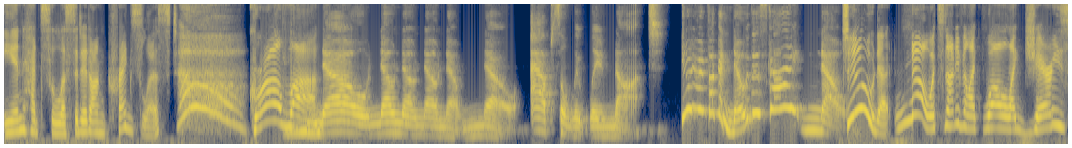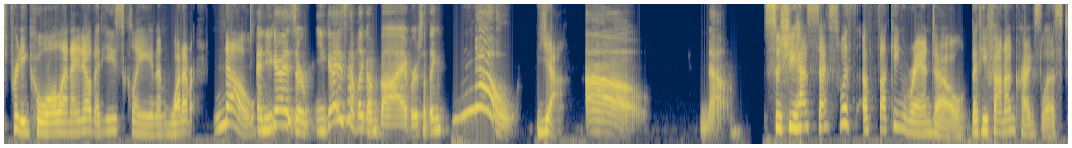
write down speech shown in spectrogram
Ian had solicited on Craigslist, Girl. No, no, no, no, no, no. Absolutely not. You don't even fucking know this guy? No. Dude, no, it's not even like, well, like Jerry's pretty cool and I know that he's clean and whatever. No. And you guys are, you guys have like a vibe or something? No. Yeah. Oh, no. So she has sex with a fucking rando that he found on Craigslist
